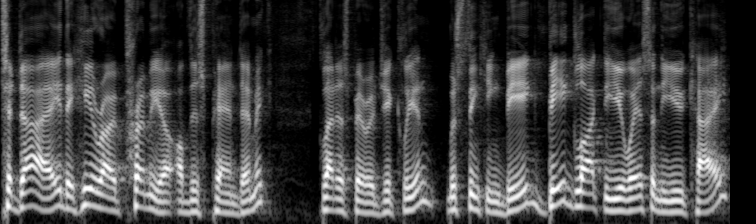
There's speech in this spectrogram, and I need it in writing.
Today, the hero premier of this pandemic, Gladys Berejiklian, was thinking big, big like the US and the UK,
